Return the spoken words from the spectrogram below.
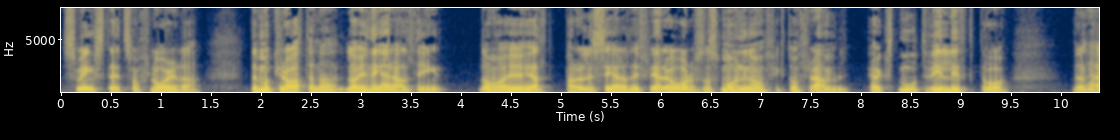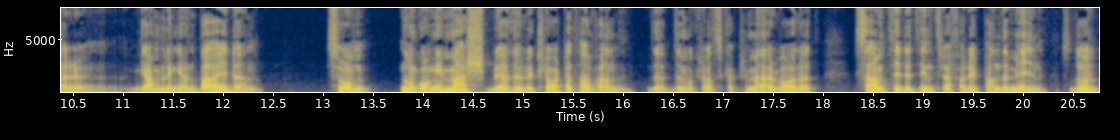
swing states som Florida. Demokraterna la ju ner allting. De var ju helt paralyserade i flera år och så småningom fick de fram högst motvilligt då den här eh, gamlingen Biden som någon gång i mars blev det väl klart att han vann det demokratiska primärvalet. Samtidigt inträffade ju pandemin. Så då,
